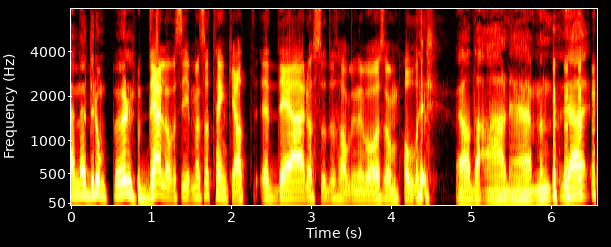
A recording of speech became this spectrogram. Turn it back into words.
enn et rumpehull. Det er lov å si, men så tenker jeg at eh, det er også detaljnivået som holder. Ja, det er det. Men jeg,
